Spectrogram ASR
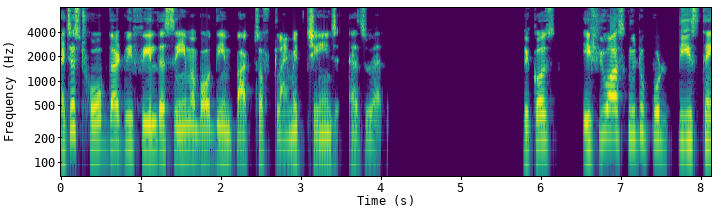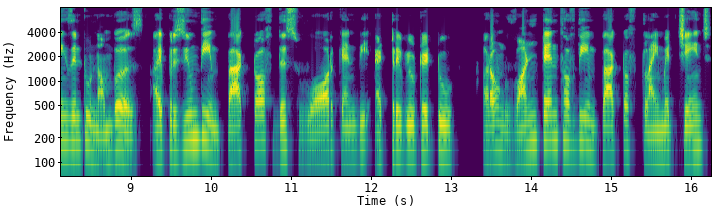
I just hope that we feel the same about the impacts of climate change as well. Because if you ask me to put these things into numbers, I presume the impact of this war can be attributed to around one tenth of the impact of climate change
